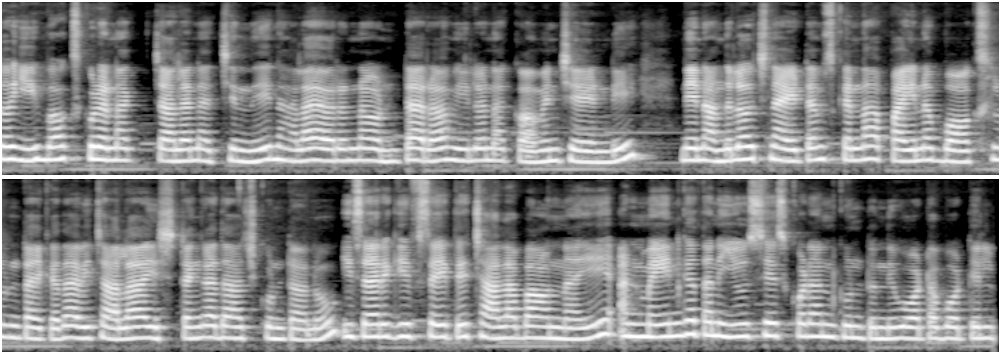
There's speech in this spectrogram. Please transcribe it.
సో ఈ బాక్స్ కూడా నాకు చాలా నచ్చింది. నాలా ఎవరన్నా ఉంటారా మీలో నాకు కామెంట్ చేయండి. నేను అందులో వచ్చిన ఐటమ్స్ కన్నా పైన బాక్స్లు ఉంటాయి కదా అవి చాలా ఇష్టంగా దాచుకుంటాను. ఈసారి గిఫ్ట్స్ అయితే చాలా బాగున్నాయి. అండ్ మెయిన్గా తను యూజ్ చేసుకోవడానికి ఉంటుంది. వాటర్ బాటిల్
